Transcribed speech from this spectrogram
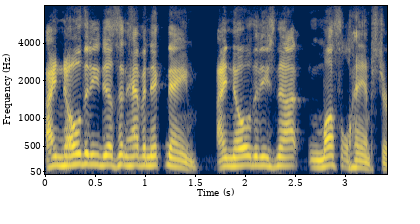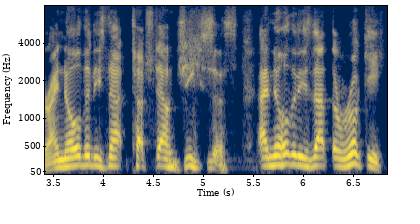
I know that he doesn't have a nickname. I know that he's not muscle hamster. I know that he's not touchdown Jesus. I know that he's not the rookie.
